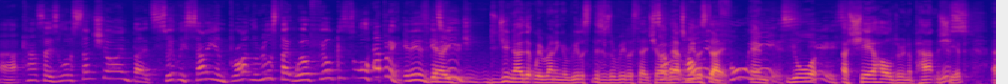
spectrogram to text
Uh, can't say there's a lot of sunshine, but it's certainly sunny and bright in the real estate world, Phil, because it's all happening. It is, Gary. It's huge. Did you know that we're running a real? This is a real estate show Someone about real estate, before, and yes, you're yes. a shareholder in a partnership Yes. uh,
